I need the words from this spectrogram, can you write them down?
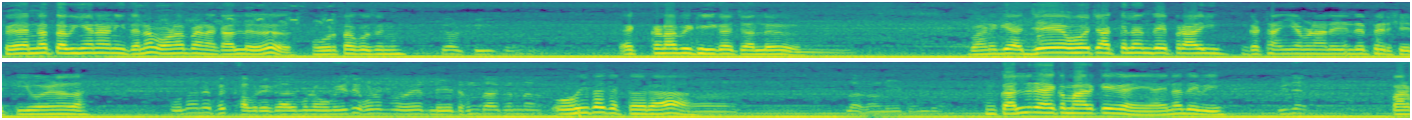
ਫਿਰ ਇੰਨਾ ਤਵੀਆਂ ਨਾਲ ਨਹੀਂ ਤਾਂ ਨਾ ਵਾਉਣਾ ਪੈਣਾ ਕੱਲ ਹੋਰ ਤਾਂ ਕੁਝ ਨਹੀਂ। ਚਲ ਠੀਕ ਹੈ। ਇੱਕਣਾ ਵੀ ਠੀਕ ਆ ਚੱਲ। ਬਣ ਗਿਆ। ਜੇ ਉਹ ਚੱਕ ਲੈਂਦੇ ਪਰਾਲੀ ਗੱਠਾਂ ਜੀਆਂ ਬਣਾ ਲੈ ਜਾਂਦੇ ਫਿਰ ਛੇਤੀ ਹੋ ਜਾਣਾ ਦਾ ਉਹਨਾਂ ਨੇ ਫਿਰ ਖਬਰੇ ਕਾਲ ਬਣਾਉਣੀ ਤੇ ਹੁਣ ਲੇਟ ਹੁੰਦਾ ਕਰਨਾ ਉਹੀ ਤਾਂ ਚੱਕਰ ਆ। ਹਾਂ ਲਗਾਂ ਲੇਟ ਹੁੰਦਾ। ਹੁਣ ਕੱਲ ਰੈਕ ਮਾਰ ਕੇ ਗਏ ਆ ਇਹਨਾਂ ਦੇ ਵੀ। ਪਰ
